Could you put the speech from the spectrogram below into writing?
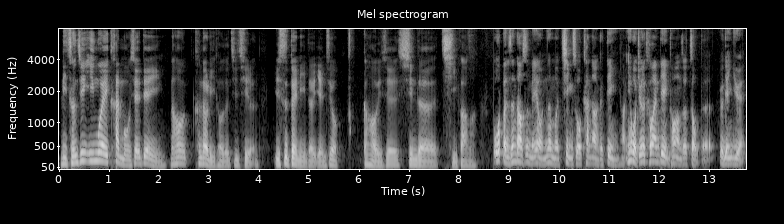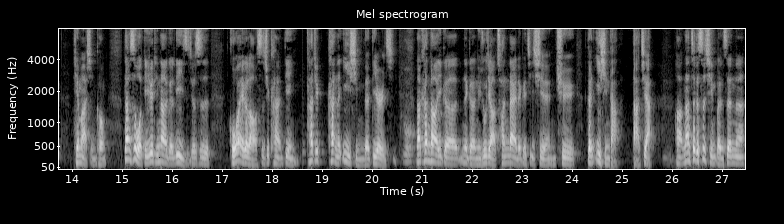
你曾经因为看某些电影，然后看到里头的机器人，于是对你的研究刚好有一些新的启发吗？我本身倒是没有那么近，说看到一个电影哈，因为我觉得科幻电影通常都走的有点远，天马行空。但是我的确听到一个例子，就是国外一个老师去看了电影，他去看了《异形》的第二集，那看到一个那个女主角穿戴了一个机器人去跟异形打打架，好，那这个事情本身呢，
